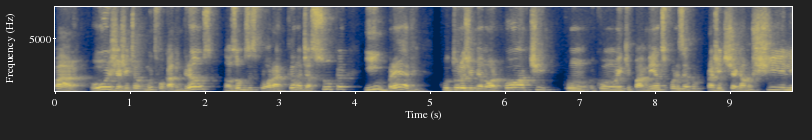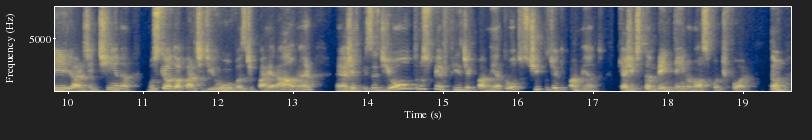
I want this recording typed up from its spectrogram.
para. Hoje a gente é muito focado em grãos, nós vamos explorar cana-de-açúcar e em breve culturas de menor porte, com, com equipamentos, por exemplo, para a gente chegar no Chile, Argentina, buscando a parte de uvas, de parreiral, né? É, a gente precisa de outros perfis de equipamento, outros tipos de equipamento que a gente também tem no nosso portfólio. Então,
